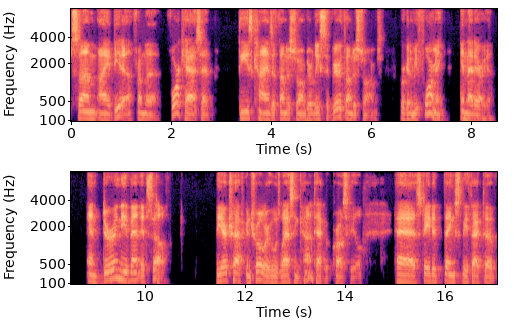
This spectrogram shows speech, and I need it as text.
some idea from the forecast that these kinds of thunderstorms, or at least severe thunderstorms, were going to be forming in that area. And during the event itself, the air traffic controller who was last in contact with Crossfield has stated things to the effect of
